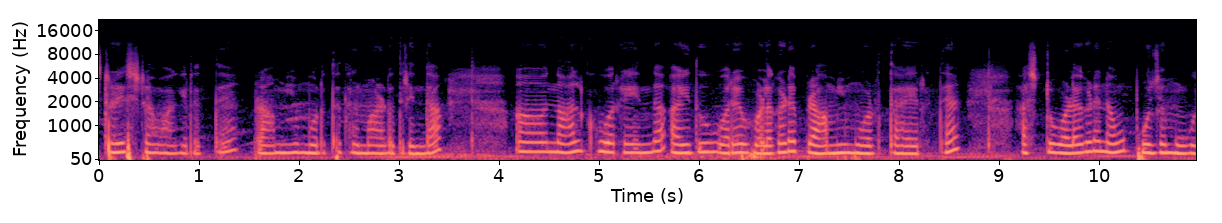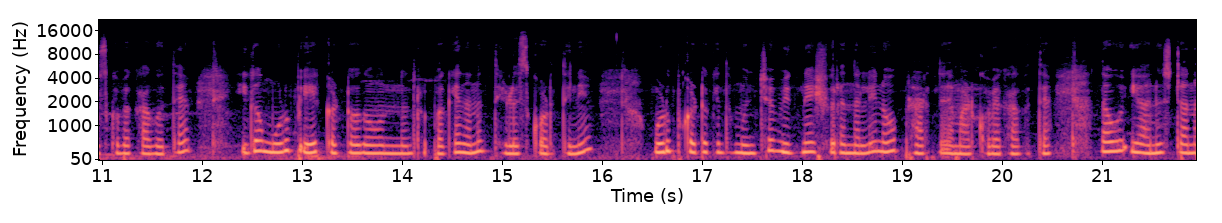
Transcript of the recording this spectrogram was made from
ಶ್ರೇಷ್ಠವಾಗಿರುತ್ತೆ ಬ್ರಾಹ್ಮಿ ಮುಹೂರ್ತದಲ್ಲಿ ಮಾಡೋದ್ರಿಂದ. ನಾಲ್ಕೂವರೆಯಿಂದ ಐದೂವರೆ ಒಳಗಡೆ ಬ್ರಾಹ್ಮಿ ಮುಹೂರ್ತ ಇರುತ್ತೆ. ಅಷ್ಟು ಒಳಗಡೆ ನಾವು ಪೂಜೆ ಮುಗಿಸ್ಕೋಬೇಕಾಗುತ್ತೆ. ಈಗ ಮುಡುಪು ಹೇಗೆ ಕಟ್ಟೋದು ಅನ್ನೋದ್ರ ಬಗ್ಗೆ ನಾನು ತಿಳಿಸ್ಕೊಡ್ತೀನಿ. ಮುಡುಪು ಕಟ್ಟೋಕ್ಕಿಂತ ಮುಂಚೆ ವಿಘ್ನೇಶ್ವರನಲ್ಲಿ ನಾವು ಪ್ರಾರ್ಥನೆ ಮಾಡ್ಕೋಬೇಕಾಗುತ್ತೆ. ನಾವು ಈ ಅನುಷ್ಠಾನ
